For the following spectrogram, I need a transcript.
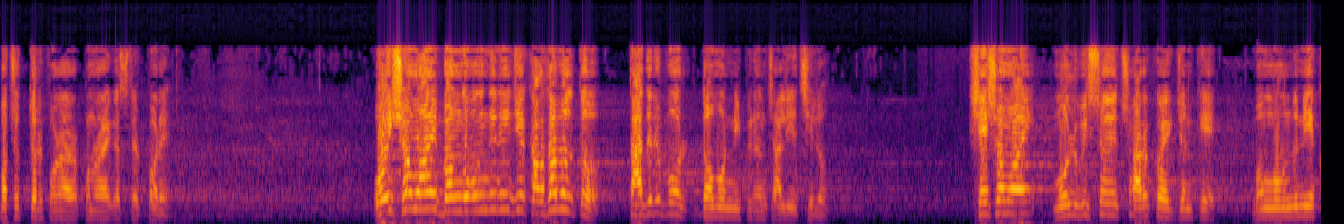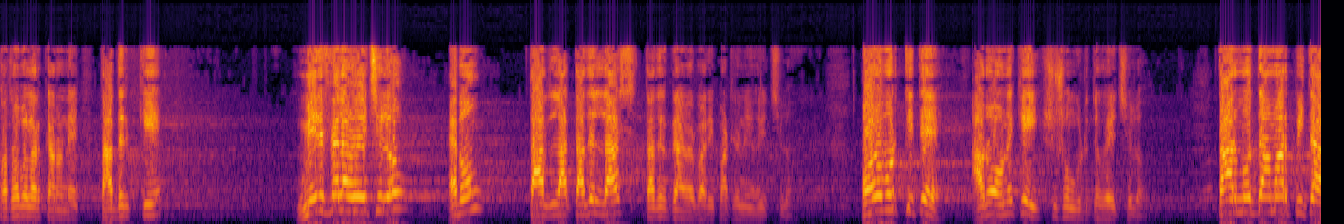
পঁচাত্তর পনেরো আগস্টের পরে। ওই সময় বঙ্গবন্ধু নিয়ে যে কথা বলতো, তাদের উপর দমন নিপীড়ন চালিয়েছিল। সে সময় মৌলবী সৈয়দ সহ আরও কয়েকজনকে বঙ্গবন্ধু নিয়ে কথা বলার কারণে তাদেরকে মেরে ফেলা হয়েছিল এবং তাদের লাশ তাদের গ্রামের বাড়ি পাঠানো হয়েছিল। পরবর্তীতে আরও অনেকেই সুসংগঠিত হয়েছিল। তার মধ্যে আমার পিতা,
